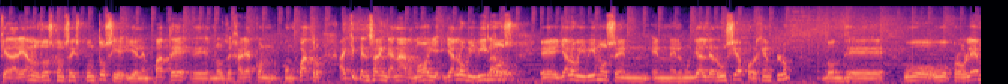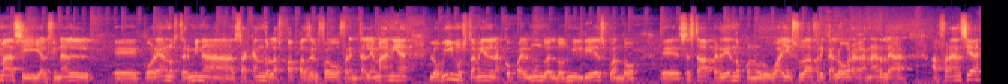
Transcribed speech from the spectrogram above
quedarían los dos con seis puntos y, el empate eh, nos dejaría con, cuatro. Hay que pensar en ganar, ¿no? Ya lo vivimos, eh, ya lo vivimos en, el Mundial de Rusia, por ejemplo, donde hubo, hubo problemas y, al final Corea nos termina sacando las papas del fuego frente a Alemania. Lo vimos también en la Copa del Mundo del 2010 cuando eh, se estaba perdiendo con Uruguay y Sudáfrica logra ganarle a, Francia.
